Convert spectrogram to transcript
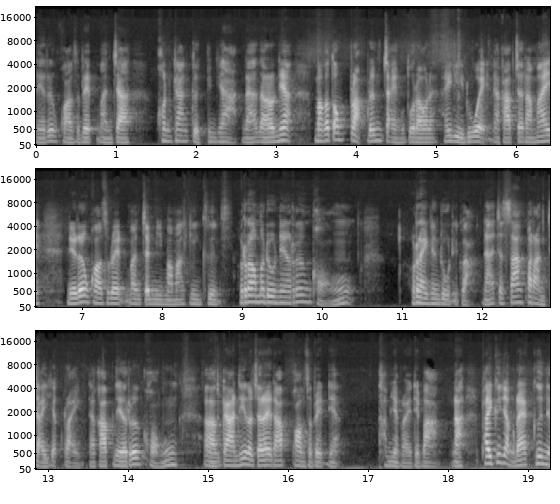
ในเรื่องความสำเร็จมันจะค่อนข้างเกิดขึ้นยากนะแต่เราเนี่ยมันก็ต้องปรับเรื่องใจของตัวเราให้ดีด้วยนะครับ จะทำให้ในเรื่องความสำเร็จมันจะมีมามากยิ่งขึ้น เรามาดูในเรื่องของแรงดึงดูดดีกว่านะจะสร้างพลังใจอย่างไรนะครับ ในเรื่องของอการที่เราจะได้รับความสำเร็จเนี่ย ทำอย่างไรได้บ้างนะไพ่ขึ้นอย่างแรกขึ้นใน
